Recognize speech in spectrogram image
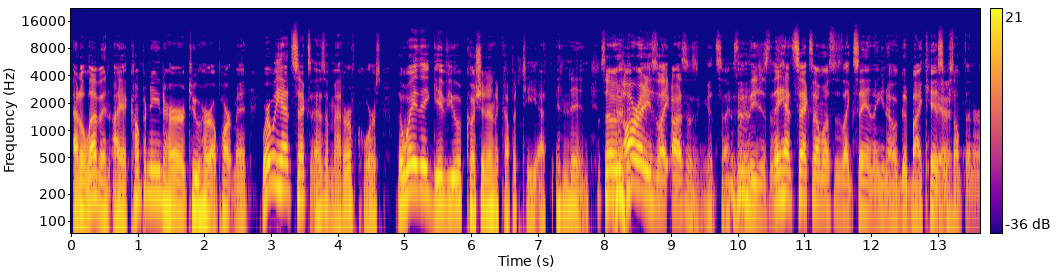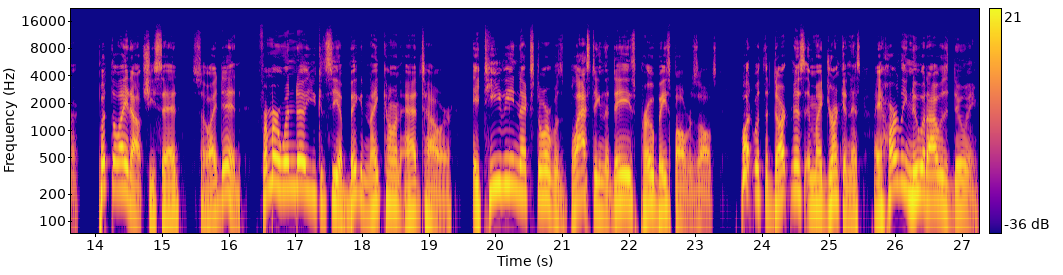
At 11, I accompanied her to her apartment where we had sex as a matter of course, the way they give you a cushion and a cup of tea at an inn. So already it's like, oh, this isn't good sex. Like they just they had sex almost as like saying, you know, a goodbye kiss Yeah. or something or put the light out, she said. So I did. From her window, you could see a big Nikon ad tower. A TV next door was blasting the day's pro baseball results. What with the darkness and my drunkenness, I hardly knew what I was doing.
